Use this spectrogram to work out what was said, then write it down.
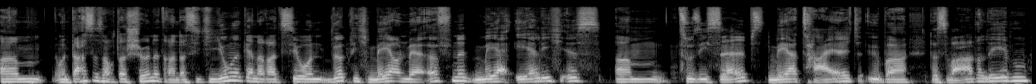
und das ist auch das Schöne dran, dass sich die junge Generation wirklich mehr und mehr öffnet, mehr ehrlich ist ähm, zu sich selbst, mehr teilt über das wahre Leben.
